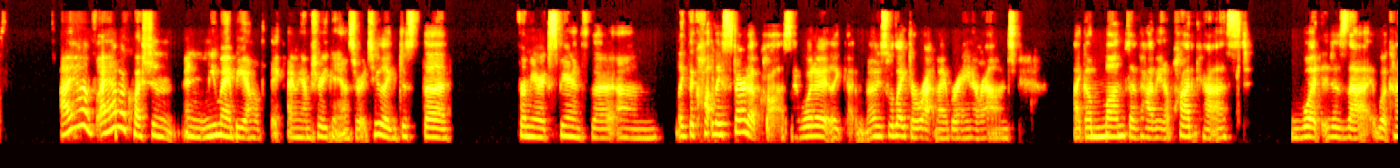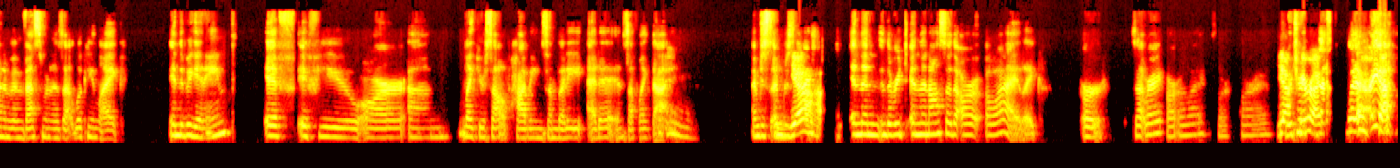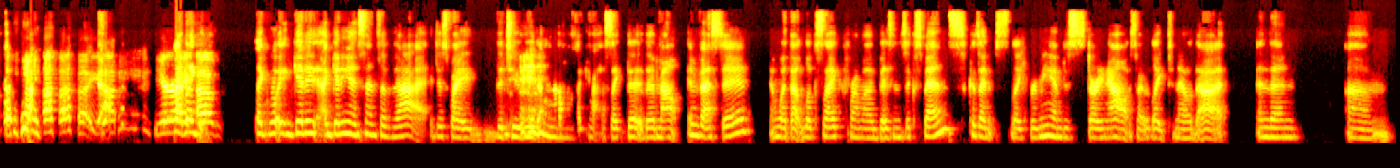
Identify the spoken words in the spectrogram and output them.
I have I have a question, and you might be able to. Think, I mean, I'm sure you can answer it too. Like just the from your experience, the um like the co- the startup costs. Like what it like I just would like to wrap my brain around like a month of having a podcast. What does that? What kind of investment is that looking like in the beginning? If if you are um like yourself having somebody edit and stuff like that. I'm just i'm just yeah. and then the re- and then also the roi like or is that right? Roi or roi yeah Return, you're right. Whatever yeah. Yeah you're right. like, um, like getting getting a sense of that just by the two of you that have podcast like the the amount invested and what that looks like from a business expense. Because i'm like for me i'm just starting out so i would like to know that and then um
